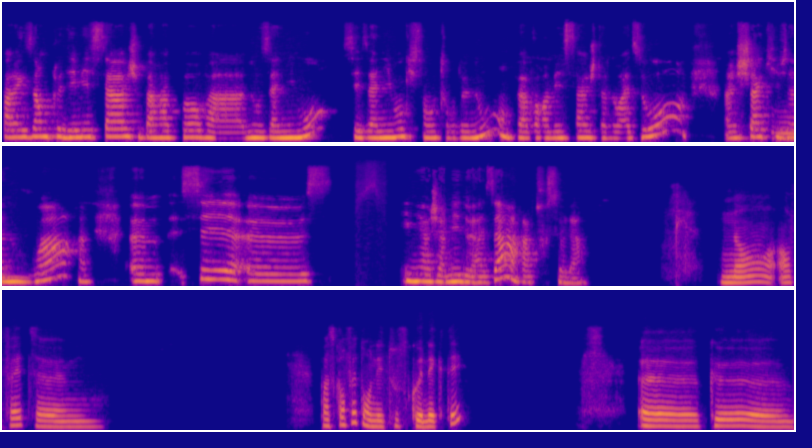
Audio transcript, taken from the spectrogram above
par exemple, des messages par rapport à nos animaux ces animaux qui sont autour de nous. On peut avoir un message d'un oiseau, un chat qui vient nous mmh. voir. Euh, euh, il n'y a jamais de hasard à tout cela. Non, en fait, parce qu'en fait, on est tous connectés. que,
